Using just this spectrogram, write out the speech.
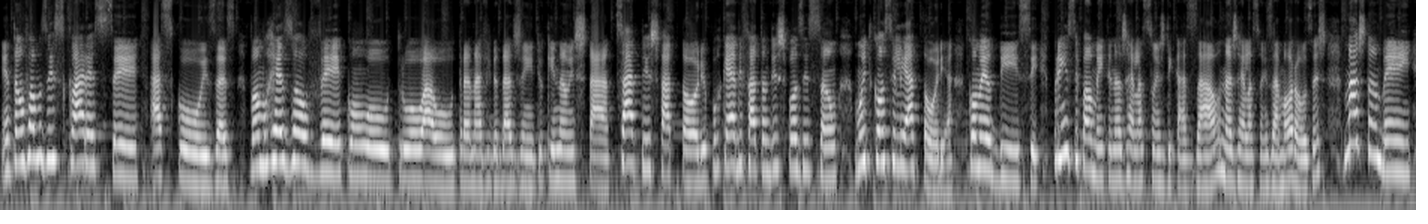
Então vamos esclarecer as coisas, vamos resolver com o outro ou a outra na vida da gente o que não está satisfatório, porque é de fato uma disposição muito conciliatória. Como eu disse, principalmente nas relações de casal, nas relações amorosas, mas também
